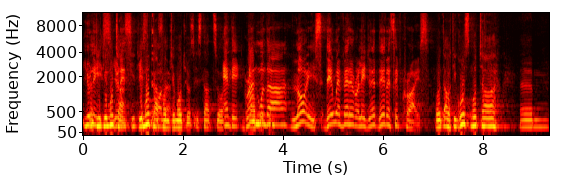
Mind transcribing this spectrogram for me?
Eunice, die Mutter, Eunice die, die Mutter von. Timotheus ist da zur And the grandmother, Lois, they were very religious. They received Christ. Und auch die Großmutter ähm,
